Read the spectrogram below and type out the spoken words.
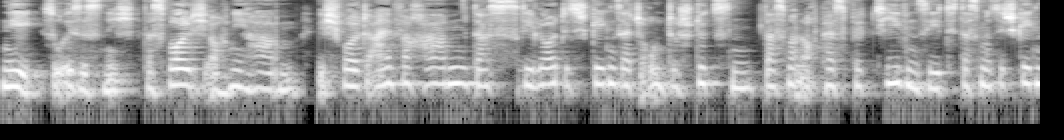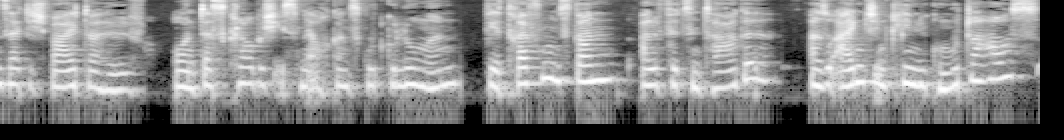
Nee, so ist es nicht. Das wollte ich auch nie haben. Ich wollte einfach haben, dass die Leute sich gegenseitig auch unterstützen, dass man auch Perspektiven sieht, dass man sich gegenseitig weiterhilft. Und das, glaube ich, ist mir auch ganz gut gelungen. Wir treffen uns dann alle 14 Tage, also eigentlich im Klinikum Mutterhaus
